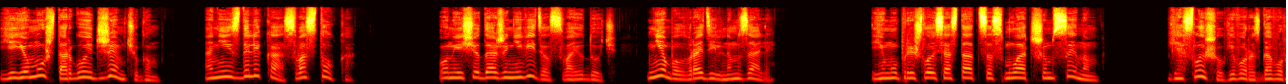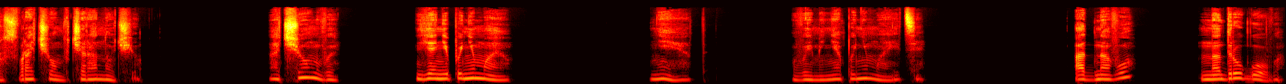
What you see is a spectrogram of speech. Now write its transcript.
Ее муж торгует жемчугом. Они издалека, с востока. Он еще даже не видел свою дочь, не был в родильном зале. Ему пришлось остаться с младшим сыном. Я слышал его разговор с врачом вчера ночью. О чем вы? Я не понимаю. Нет, вы меня понимаете. Одного на другого.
